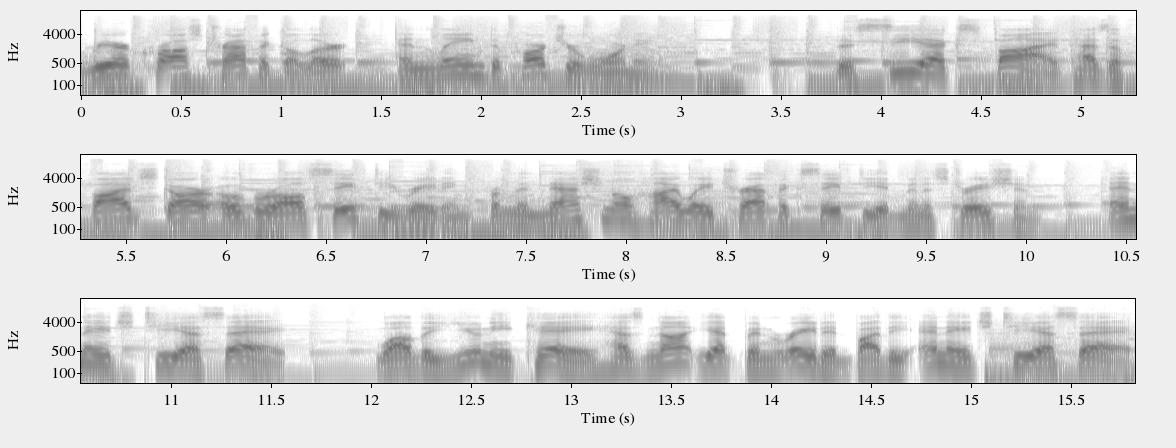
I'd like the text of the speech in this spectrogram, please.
rear cross traffic alert, and lane departure warning. The CX-5 has a 5-star overall safety rating from the National Highway Traffic Safety Administration, NHTSA, while the Uni-K has not yet been rated by the NHTSA.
